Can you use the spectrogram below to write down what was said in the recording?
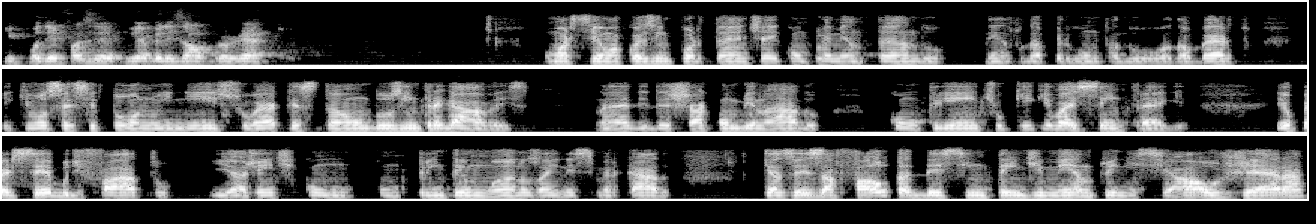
e poder fazer viabilizar o projeto. O Marcio, uma coisa importante aí complementando dentro da pergunta do Adalberto e que você citou no início é a questão dos entregáveis, né? De deixar combinado com o cliente o que, que vai ser entregue. Eu percebo de fato, e a gente com, com 31 anos aí nesse mercado, que às vezes a falta desse entendimento inicial gera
